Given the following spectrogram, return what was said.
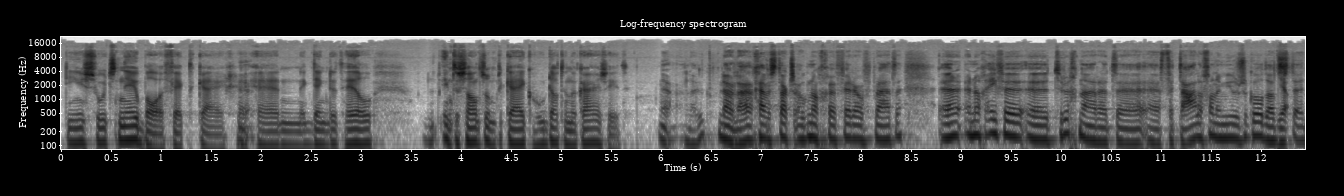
die een soort sneeuwbaleffect krijgen. Ja. En ik denk dat heel interessant is om te kijken hoe dat in elkaar zit. Ja, leuk. Nou, daar gaan we straks ook nog uh, verder over praten. Uh, en nog even uh, terug naar het vertalen van een musical. Dat ja. is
